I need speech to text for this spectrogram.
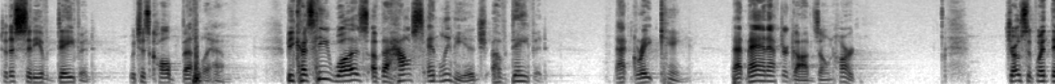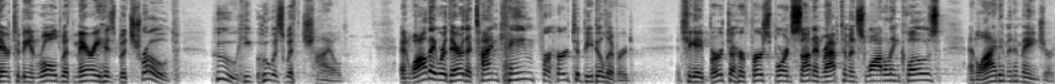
to the city of David, which is called Bethlehem, because he was of the house and lineage of David, that great king, that man after God's own heart. Joseph went there to be enrolled with Mary, his betrothed who, he, who was with child. And while they were there, the time came for her to be delivered. And she gave birth to her firstborn son and wrapped him in swaddling clothes and laid him in a manger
